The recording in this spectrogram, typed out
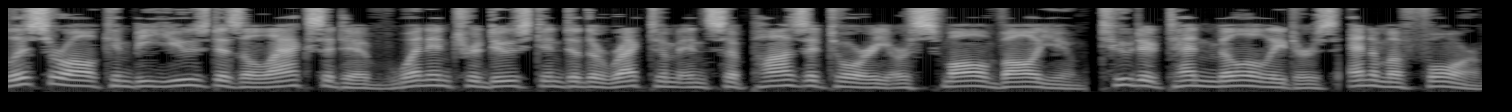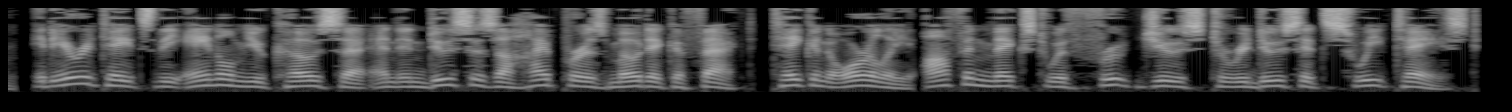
Glycerol can be used as a laxative when introduced into the rectum in suppository or small volume 2 to 10 milliliters enema form. It irritates the anal mucosa and induces a hyperosmotic effect. Taken orally, often mixed with fruit juice to reduce its sweet taste,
